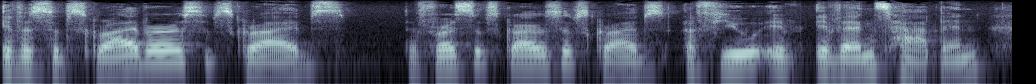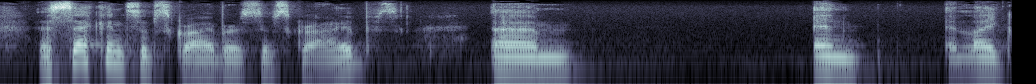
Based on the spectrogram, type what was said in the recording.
if a subscriber subscribes the first subscriber subscribes a few events happen a second subscriber subscribes um, and, and like,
